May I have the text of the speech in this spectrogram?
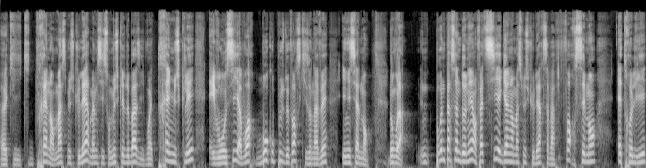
euh, qui, qui prennent en masse musculaire, même s'ils sont musclés de base, ils vont être très musclés et ils vont aussi avoir beaucoup plus de force qu'ils en avaient initialement. Donc voilà, pour une personne donnée, en fait, si elle gagne en masse musculaire, ça va forcément être lié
